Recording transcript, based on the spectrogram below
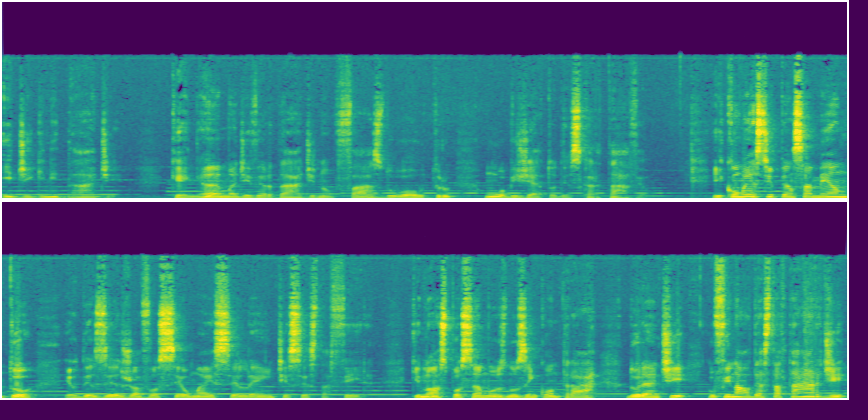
e dignidade. Quem ama de verdade não faz do outro um objeto descartável. E com este pensamento, eu desejo a você uma excelente sexta-feira. Que nós possamos nos encontrar durante o final desta tarde,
